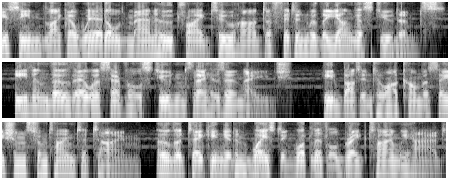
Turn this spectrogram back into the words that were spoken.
He seemed like a weird old man who tried too hard to fit in with the younger students, even though there were several students there his own age. He'd butt into our conversations from time to time, overtaking it and wasting what little break time we had,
